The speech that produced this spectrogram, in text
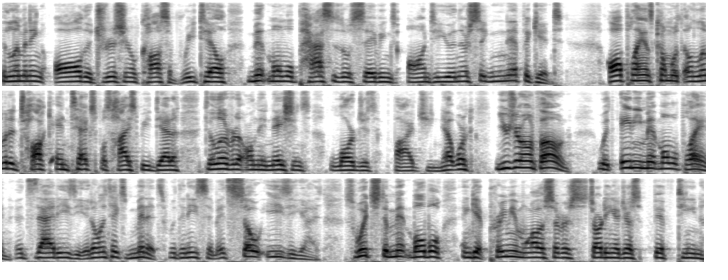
eliminating all the traditional costs of retail, Mint Mobile passes those savings on to you, and they're significant. All plans come with unlimited talk and text plus high speed data delivered on the nation's largest 5G network. Use your own phone with any Mint Mobile plan. It's that easy. It only takes minutes with an eSIM. It's so easy, guys. Switch to Mint Mobile and get premium wireless service starting at just $15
